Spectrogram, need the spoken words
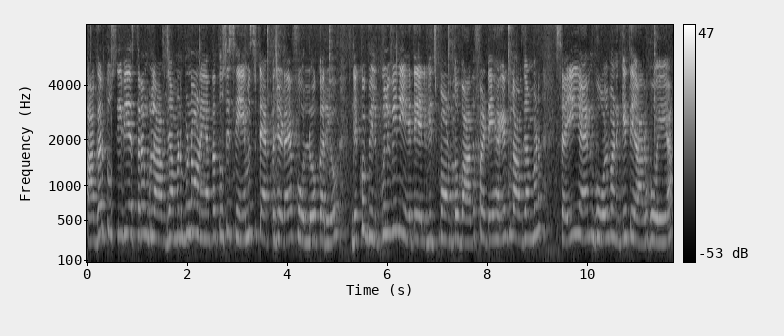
ਅਗਰ ਤੁਸੀਂ ਵੀ ਇਸ ਤਰ੍ਹਾਂ ਗੁਲਾਬ ਜਾਮਣ ਬਣਾਉਣੇ ਆ, ਤਾਂ ਤੁਸੀਂ ਸੇਮ ਸਟੈਪ ਜਿਹੜਾ ਹੈ ਫੋਲੋ ਕਰਿਓ। ਦੇਖੋ, ਬਿਲਕੁਲ ਵੀ ਨਹੀਂ ਇਹ ਤੇਲ ਵਿੱਚ ਪਾਉਣ ਤੋਂ ਬਾਅਦ ਫਟੇ ਹੈਗੇ ਗੁਲਾਬ ਜਾਮਣ। ਸਹੀ ਐਨ ਗੋਲ ਬਣ ਕੇ ਤਿਆਰ ਹੋਏ ਆ।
